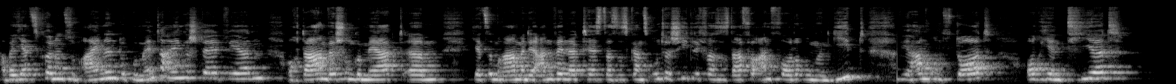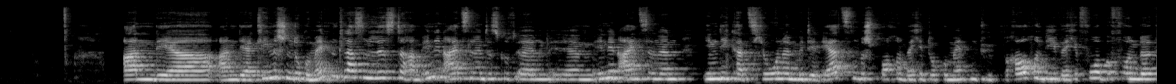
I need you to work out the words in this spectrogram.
Aber jetzt können zum einen Dokumente eingestellt werden. Auch da haben wir schon gemerkt, ähm, jetzt im Rahmen der Anwendertests, dass es ganz unterschiedlich, was es da für Anforderungen gibt. Wir haben uns dort orientiert an der, an der klinischen Dokumentenklassenliste, haben in den einzelnen, ähm, ähm, in den einzelnen Indikationen mit den Ärzten besprochen, welche Dokumententyp brauchen die, welche Vorbefunde,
